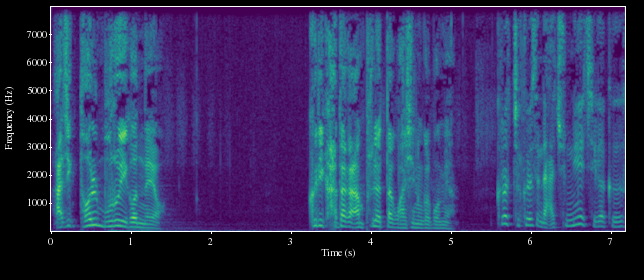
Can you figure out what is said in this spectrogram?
아직 덜 무르익었네요. 글이 가다가 안 풀렸다고 하시는 걸 보면. 그렇죠. 그래서 나중에 제가 그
